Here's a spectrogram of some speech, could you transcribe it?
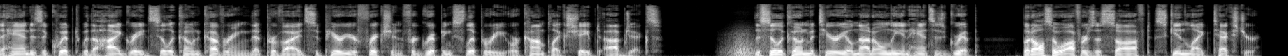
The hand is equipped with a high-grade silicone covering that provides superior friction for gripping slippery or complex-shaped objects. The silicone material not only enhances grip, but also offers a soft, skin-like texture,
